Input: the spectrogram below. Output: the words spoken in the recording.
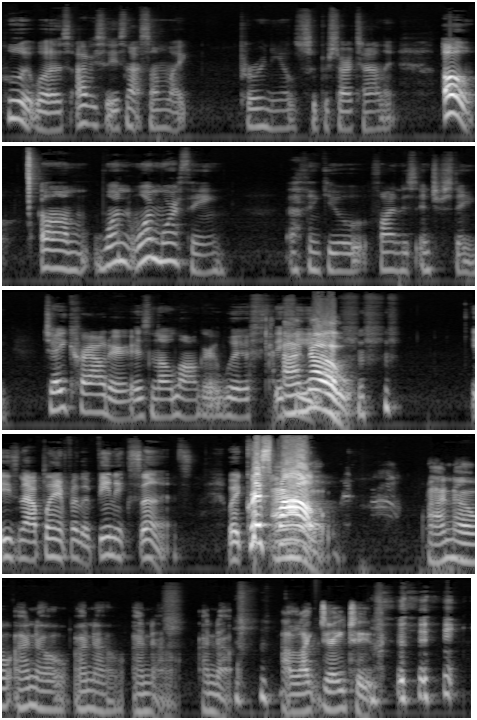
who it was. Obviously, it's not some like perennial superstar talent. Oh, um, one one more thing. I think you'll find this interesting. Jae Crowder is no longer with the I know. He's now playing for the Phoenix Suns with Chris I Paul. know. I know. I know. I know. I know. I know. I like Jay too.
